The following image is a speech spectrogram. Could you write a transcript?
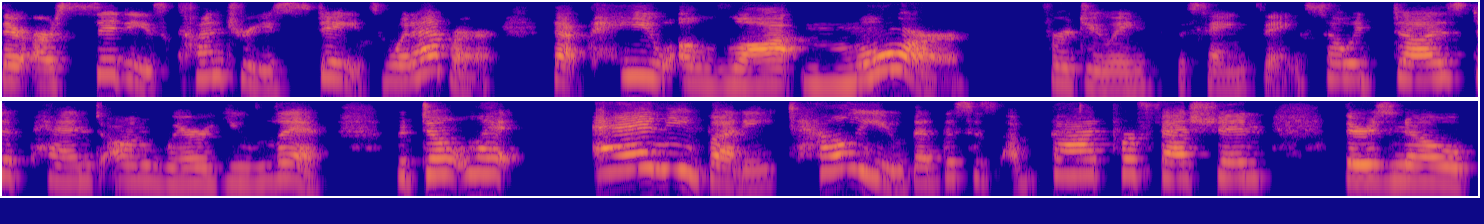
There are cities, countries, states, whatever, that pay you a lot more for doing the same thing. So it does depend on where you live. But don't let anybody tell you that this is a bad profession. There's no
